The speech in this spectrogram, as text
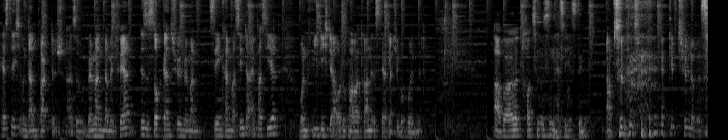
hässlich und dann praktisch. Also wenn man damit fährt, ist es doch ganz schön, wenn man sehen kann, was hinter einem passiert und wie dicht der Autofahrer dran ist, der gleich überholen wird. Aber trotzdem ist es ein hässliches Ding. Absolut. Gibt Schöneres.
